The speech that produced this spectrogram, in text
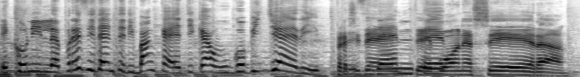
E con il presidente di Banca Etica, Ugo Biggeri. Presidente, buonasera. Buonasera.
